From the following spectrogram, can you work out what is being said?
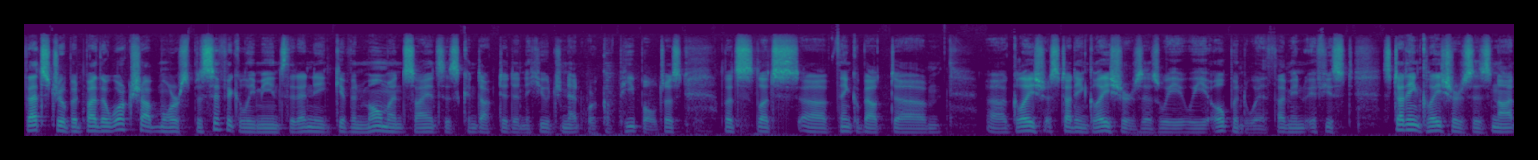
That's true, but by the workshop more specifically means that any given moment, science is conducted in a huge network of people. Just let's let's uh, think about. Um, uh, glacier, studying glaciers as we, we opened with. I mean, if you st- studying glaciers is not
